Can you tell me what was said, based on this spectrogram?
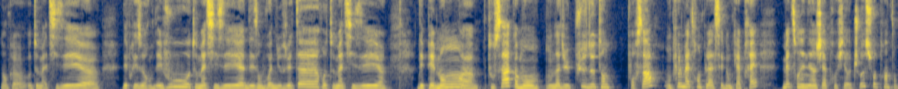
Donc euh, automatiser euh, des prises de rendez-vous, automatiser euh, des envois de newsletters, automatiser des paiements, tout ça, comme on, a du plus de temps pour ça, on peut le mettre en place et donc après mettre son énergie à profit à autre chose sur le printemps.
